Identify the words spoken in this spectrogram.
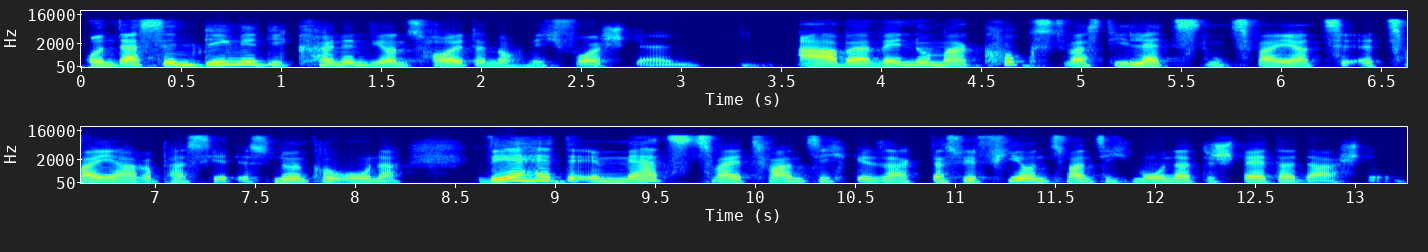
Und das sind Dinge, die können wir uns heute noch nicht vorstellen. Aber wenn du mal guckst, was die letzten zwei, Jahr, äh, zwei Jahre passiert ist, nur in Corona, wer hätte im März 2020 gesagt, dass wir 24 Monate später dastehen?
